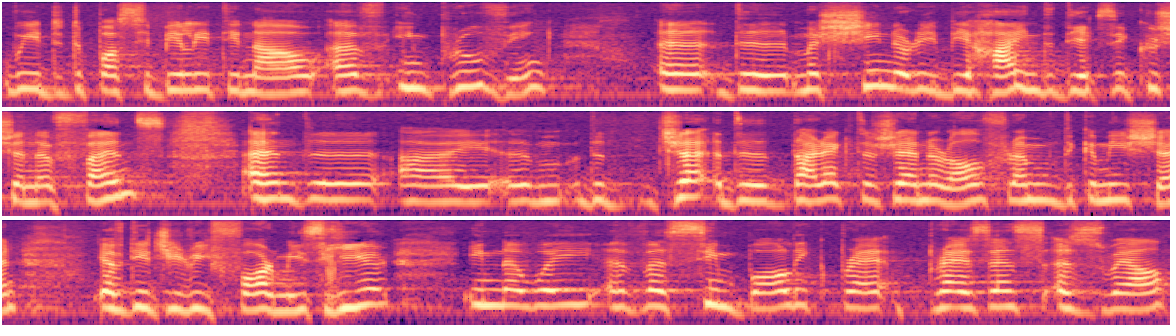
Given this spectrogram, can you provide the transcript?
with the possibility now of improving uh, the machinery behind the execution of funds. And uh, I, um, the, the Director General from the Commission of DG Reform is here in a way of a symbolic pre presence as well,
